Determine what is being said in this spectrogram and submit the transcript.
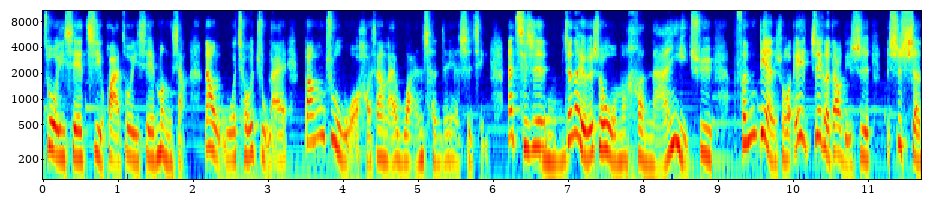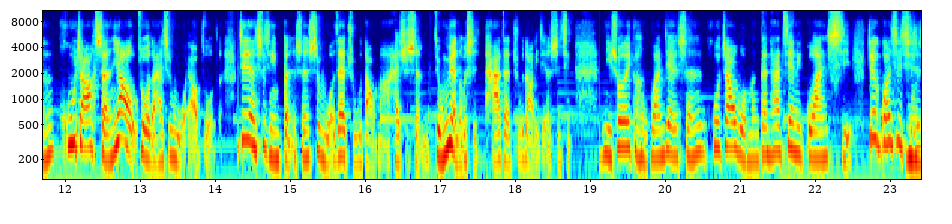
做一些计划，做一些梦想。那我求主来帮助我，好像来完成这件事情。那其实真的有的时候，我们很难以去分辨说，哎，这个到底是是神呼召神要做的，还是我要做的？这件事情本身是我在主导吗？还是神永远都是他在主导一件事情？你说的一个很关键，神呼召我们跟他建立关系，这个关系其实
